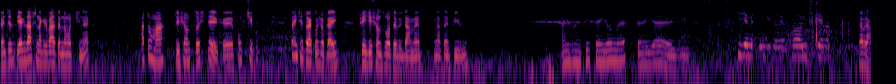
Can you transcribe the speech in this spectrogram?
Będzie jak zawsze nagrywała ze mną odcinek. A tu ma tysiąc coś tych e, punkcików. Będzie to jakoś ok. 50 zł wydamy na ten film. I want to say you must yeah. Idziemy stąd widzowie, bo on śpiewa. Dobra,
